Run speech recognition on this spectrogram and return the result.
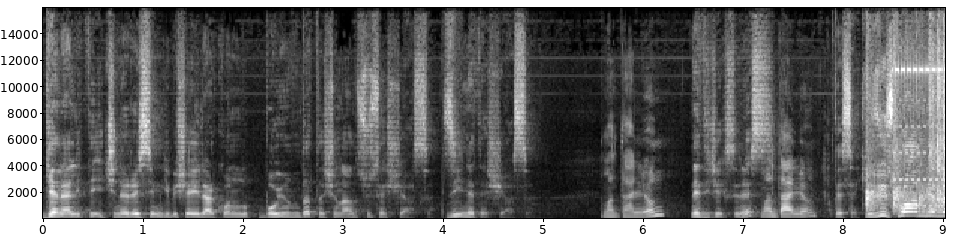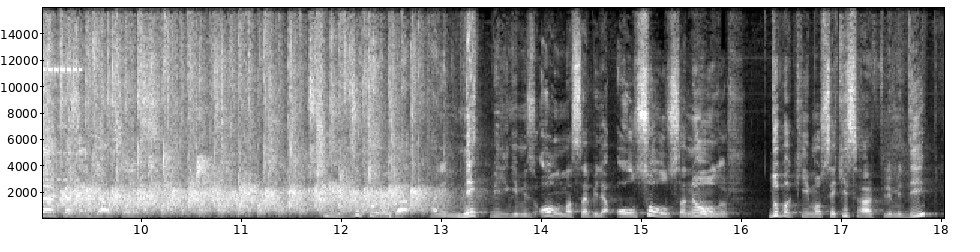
Genellikle içine resim gibi şeyler konulup boyunda taşınan süs eşyası. Ziynet eşyası. Madalyon. Ne diyeceksiniz? Madalyon. Ve 800 puan birden kazanacaksınız. Şimdi bu konuda hani net bilgimiz olmasa bile olsa olsa ne olur? Dur bakayım o 8 harfli mi deyip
